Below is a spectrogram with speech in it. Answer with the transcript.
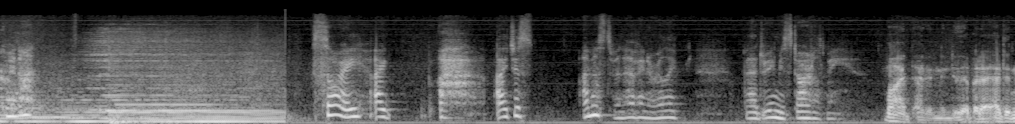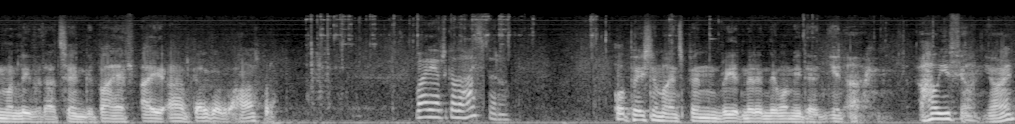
Going on? Sorry, I, I just, I must have been having a really bad dream. You startled me. Well, I, I didn't mean to do that, but I, I didn't want to leave without saying goodbye. I, I, I've got to go to the hospital. Why do you have to go to the hospital? Oh, a patient of mine's been readmitted, and they want me to, you know. How are you feeling? You all right?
